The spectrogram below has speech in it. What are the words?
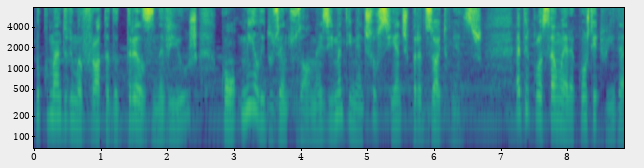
no comando de uma frota de 13 navios, com 1.200 homens e mantimentos suficientes para 18 meses. A tripulação era constituída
